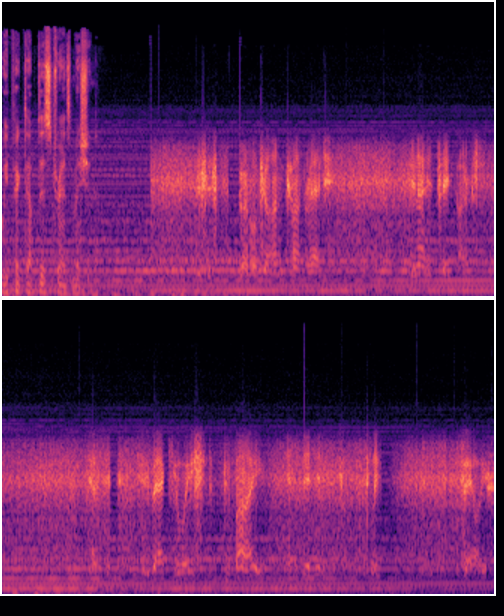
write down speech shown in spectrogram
we picked up this transmission. This is Colonel John Konrad, United States Army. Has evacuation of Dubai ended failure.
